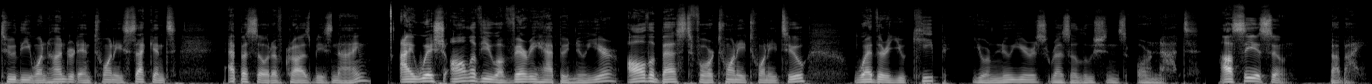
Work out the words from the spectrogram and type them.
to the 122nd episode of Crosby's Nine. I wish all of you a very happy new year, all the best for 2022, whether you keep your New Year's resolutions or not. I'll see you soon. Bye bye.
